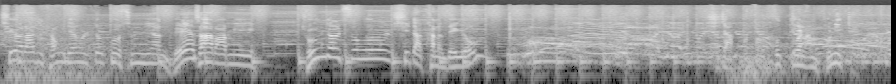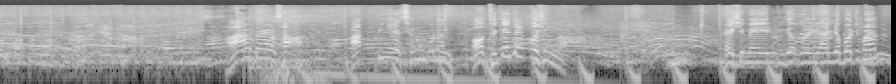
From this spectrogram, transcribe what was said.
치열한 경쟁을 뚫고 승리한 네 사람이 준결승을 시작하는데요. 시작부터 후끈한 분위기. 4대4 박빙의 승부는 어떻게 될 것인가? 회심의 일격을 날려보지만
